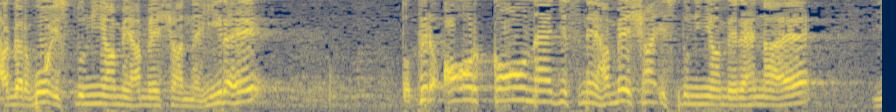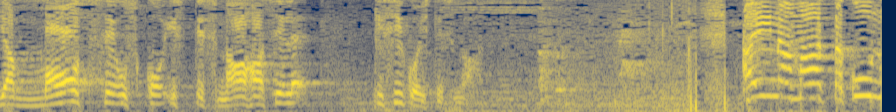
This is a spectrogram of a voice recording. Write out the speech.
اگر وہ اس دنیا میں ہمیشہ نہیں رہے، تو پھر اور کون ہے جس نے ہمیشہ اس دنیا میں رہنا ہے؟ یا موت سے اس کو استثناء حاصل ہے؟ کسی کو استثناء حاصل اینا ما تکون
